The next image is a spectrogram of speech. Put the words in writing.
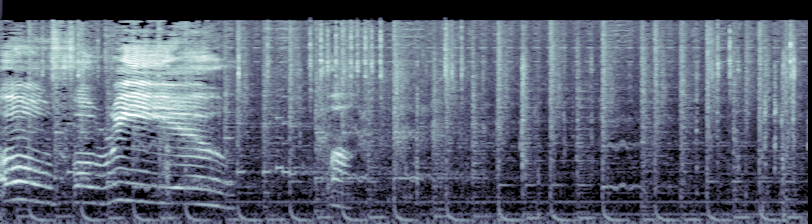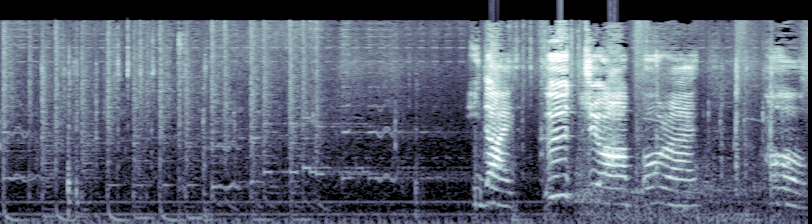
Oh, for real. Wow. He died. Good job. Alright. Oh.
